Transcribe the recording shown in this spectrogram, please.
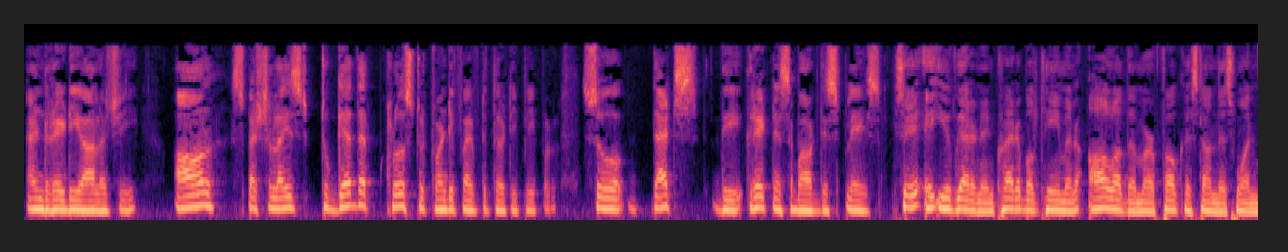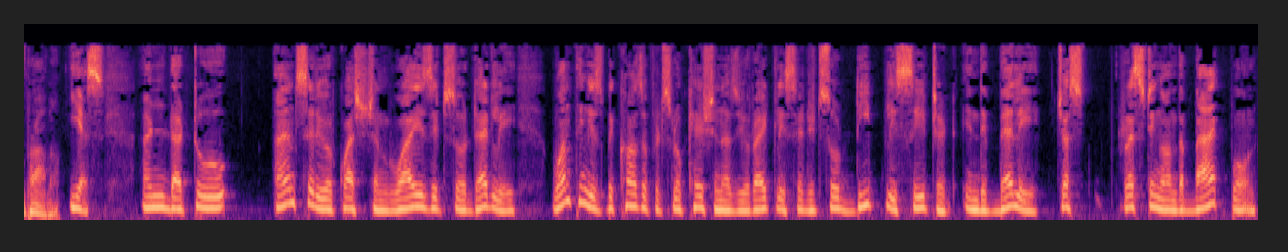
and radiology, all specialized together close to 25 to 30 people. So that's the greatness about this place. So you've got an incredible team and all of them are focused on this one problem. Yes. And uh, to answer your question, why is it so deadly? One thing is because of its location, as you rightly said, it's so deeply seated in the belly, just resting on the backbone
